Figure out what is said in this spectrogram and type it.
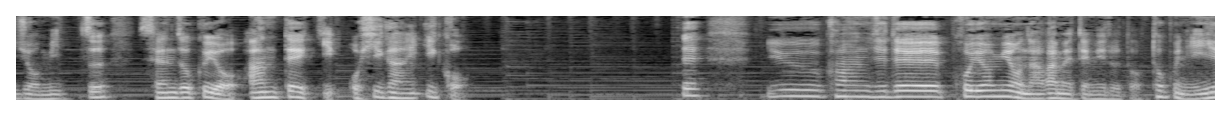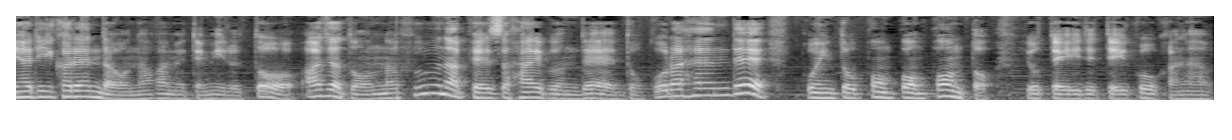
以上3つ、専属用、安定期、お彼岸以降。で、いう感じで暦を眺めてみると、特にイヤリーカレンダーを眺めてみると、あ、じゃあどんな風なペース配分で、どこら辺でポイントをポンポンポンと予定入れていこうかな。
